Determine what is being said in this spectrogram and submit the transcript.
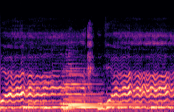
ja ja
